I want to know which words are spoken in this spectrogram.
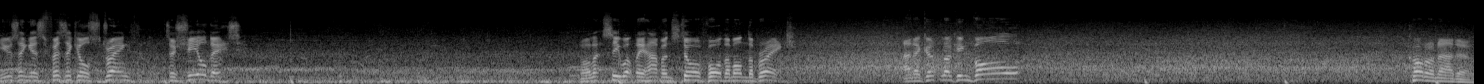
Using his physical strength to shield it. Well, let's see what they have in store for them on the break. And a good-looking ball. Coronado.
